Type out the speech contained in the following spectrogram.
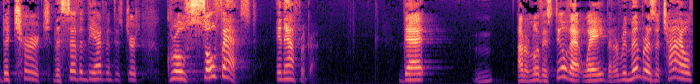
The church, the Seventh day Adventist church, grows so fast in Africa that I don't know if it's still that way, but I remember as a child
